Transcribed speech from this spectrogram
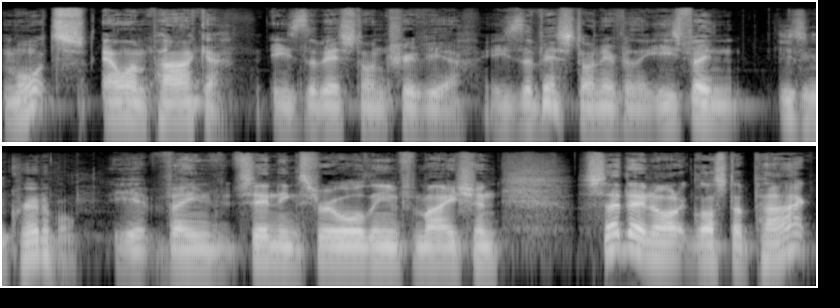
Morts, Alan Parker. He's the best on trivia. He's the best on everything. He's been He's incredible. Yeah, been sending through all the information. Saturday night at Gloucester Park,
